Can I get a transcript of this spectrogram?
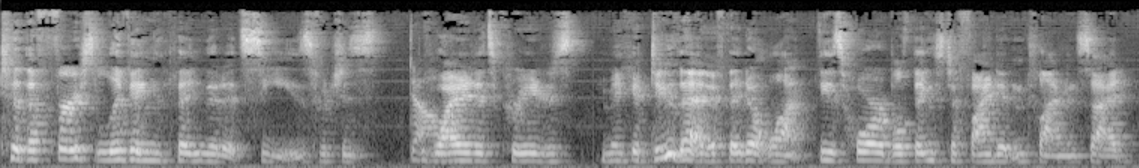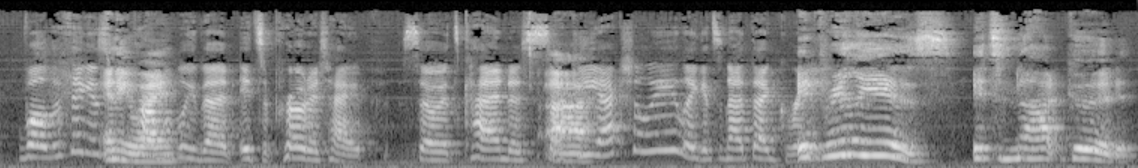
to the first living thing that it sees, which is Dumb. why did its creators make it do that if they don't want these horrible things to find it and climb inside? Well, the thing is Anyway. probably that it's a prototype, So it's kind of sucky, Ah. actually. Like it's not that great. It really is. It's not good.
